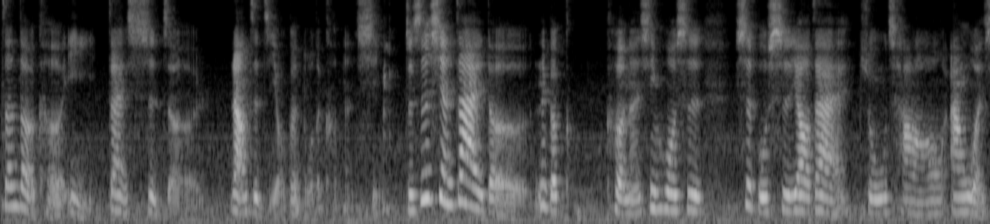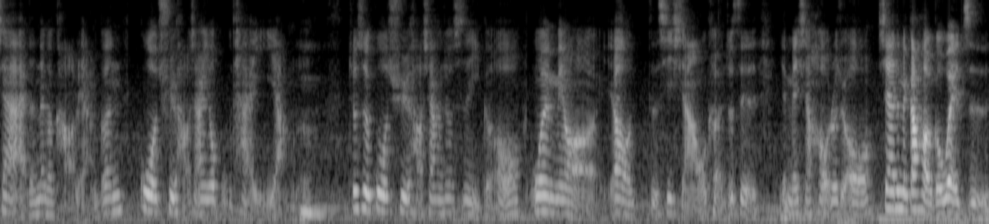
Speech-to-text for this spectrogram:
真的可以再试着让自己有更多的可能性。只是现在的那个可能性，或是是不是要在筑巢安稳下来的那个考量，跟过去好像又不太一样了。就是过去好像就是一个哦，我也没有要仔细想，我可能就是也没想好，我就觉得哦，现在这边刚好有个位置，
